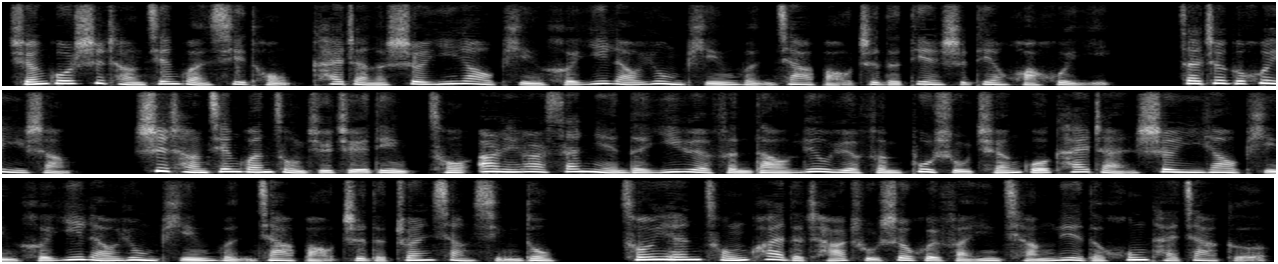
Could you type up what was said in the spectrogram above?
全国市场监管系统开展了涉医药品和医疗用品稳价保质的电视电话会议。在这个会议上，市场监管总局决定，从二零二三年的一月份到六月份，部署全国开展涉疫药品和医疗用品稳价保质的专项行动，从严从快的查处社会反应强烈的哄抬价格。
